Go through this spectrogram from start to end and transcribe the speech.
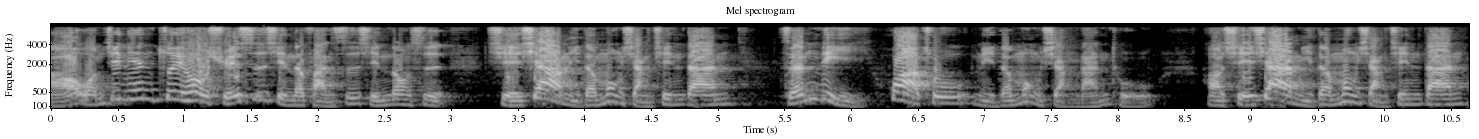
好，我们今天最后学思型的反思行动是写下你的梦想清单，整理画出你的梦想蓝图。好，写下你的梦想清单。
